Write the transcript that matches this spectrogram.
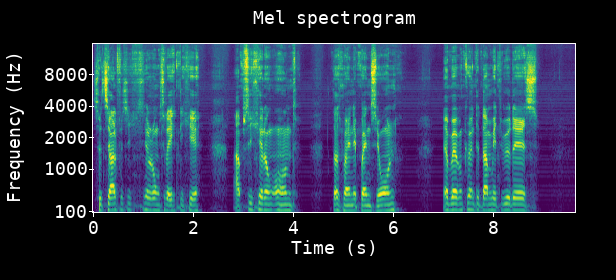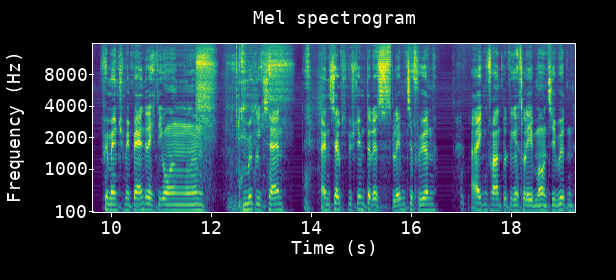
sozialversicherungsrechtliche Absicherung und dass man eine Pension erwerben könnte. Damit würde es für Menschen mit Beeinträchtigungen möglich sein, ein selbstbestimmteres Leben zu führen, eigenverantwortliches Leben und sie würden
